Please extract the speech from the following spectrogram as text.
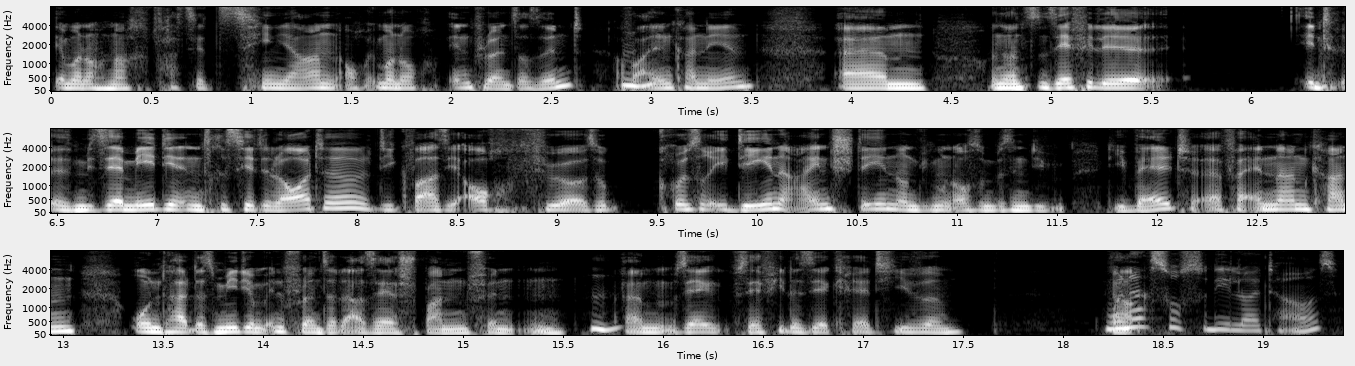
immer noch nach fast jetzt zehn Jahren auch immer noch Influencer sind auf mhm. allen Kanälen. Ähm, ansonsten sehr viele sehr medieninteressierte Leute, die quasi auch für so größere Ideen einstehen und wie man auch so ein bisschen die, die Welt äh, verändern kann und halt das Medium Influencer da sehr spannend finden. Mhm. Ähm, sehr, sehr viele, sehr kreative. Wonach ja. suchst du die Leute aus?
